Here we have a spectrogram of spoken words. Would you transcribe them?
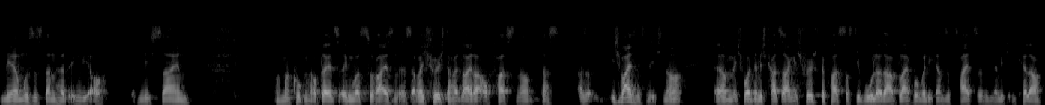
Mehr muss es dann halt irgendwie auch nicht sein. Und mal gucken, ob da jetzt irgendwas zu reißen ist. Aber ich fürchte halt leider auch fast, ne, dass, also ich weiß es nicht. Ne? Ähm, ich wollte nämlich gerade sagen, ich fürchte fast, dass die Wohler da bleibt, wo wir die ganze Zeit sind, nämlich im Keller.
